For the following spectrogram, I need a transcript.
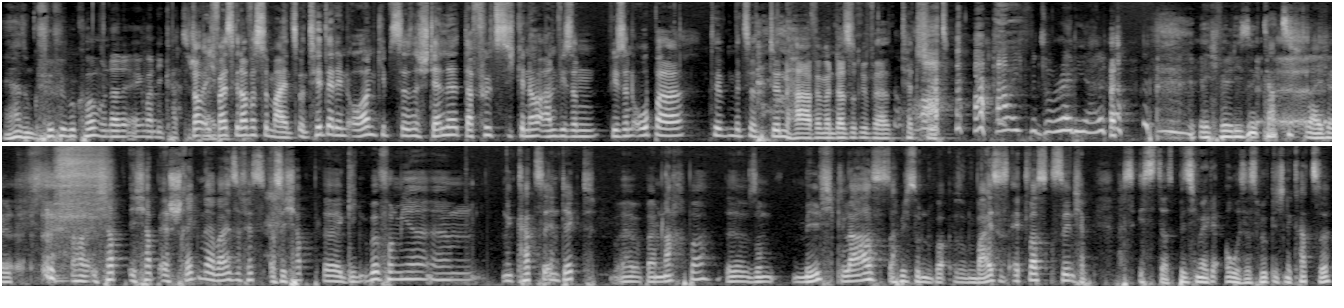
ja, so ein Gefühl für bekommen und dann irgendwann die Katze Doch, ich weiß genau, was du meinst. Und hinter den Ohren gibt es so eine Stelle, da fühlt es sich genau an wie so ein, wie so ein Opa mit so dünnen Haar, wenn man da so rüber tätschiert. ich bin so ready, Alter. Ich will diese Katze streicheln. Ah, ich habe ich hab erschreckenderweise fest, also ich habe äh, gegenüber von mir ähm, eine Katze entdeckt, äh, beim Nachbar, äh, so ein Milchglas, da habe ich so ein, so ein weißes Etwas gesehen. Ich habe, was ist das? Bis ich merkte, oh, ist das wirklich eine Katze?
